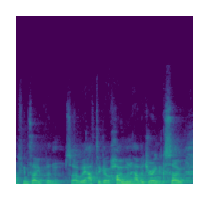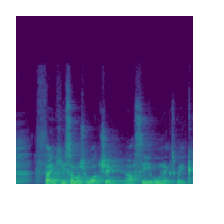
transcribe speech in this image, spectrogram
Nothing's open, so we have to go home and have a drink. So thank you so much for watching, and I'll see you all next week.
